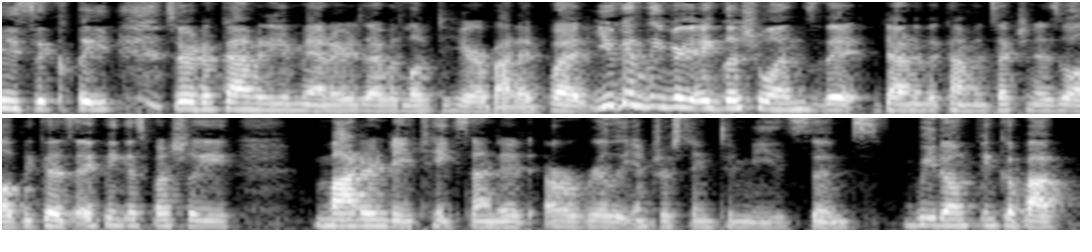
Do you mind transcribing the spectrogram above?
basically sort of comedy of manners. I would love to hear about it. But you can leave your English ones that, down in the comment section as well, because I think especially modern day takes on it are really interesting to me since we don't think about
